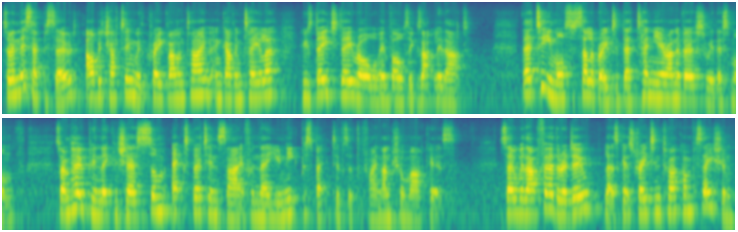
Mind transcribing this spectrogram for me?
So, in this episode, I'll be chatting with Craig Valentine and Gavin Taylor, whose day to day role involves exactly that. Their team also celebrated their 10 year anniversary this month, so I'm hoping they can share some expert insight from their unique perspectives of the financial markets. So, without further ado, let's get straight into our conversation.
